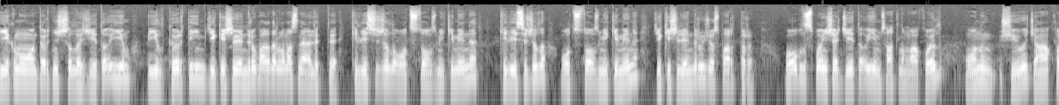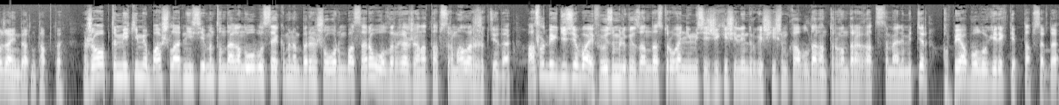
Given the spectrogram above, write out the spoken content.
2014 жылы 7 ұйым, биыл 4 ұйым жекешелендіру бағдарламасына ілікті. Келесі жылы 39 мекемені, келесі жылы 39 мекемені жекешелендіру жоспары тұр. Облыс бойынша жеті ұйым сатылымға қойылып оның үшеуі жаңа қожайындарын тапты. Жауапты мекеме басшыларының есебін тыңдаған облыс әкімінің бірінші орынбасары оларға жаңа тапсырмалар жүктеді. Асылбек дүйсебаев өз мүлігін заңдастыруға немесе жекешелендіруге шешім қабылдаған тұрғындарға қатысты мәліметтер құпия болу керек деп тапсырды.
